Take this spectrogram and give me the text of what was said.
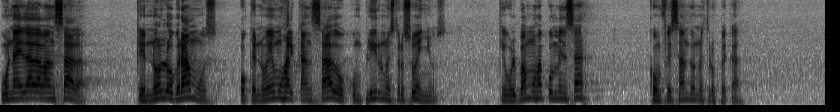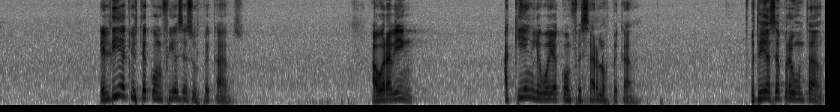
una edad avanzada, que no logramos o que no hemos alcanzado cumplir nuestros sueños, que volvamos a comenzar confesando nuestros pecados. El día que usted confiese sus pecados, ahora bien, ¿a quién le voy a confesar los pecados? Usted ya se ha preguntado.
